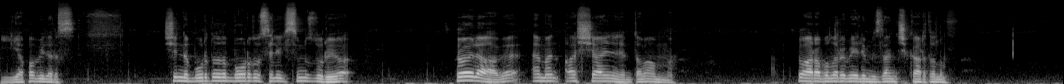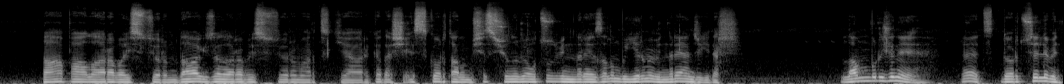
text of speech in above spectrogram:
yapabiliriz. Şimdi burada da bordo seleksimiz duruyor. Şöyle abi hemen aşağı inelim tamam mı? Şu arabaları bir elimizden çıkartalım. Daha pahalı araba istiyorum. Daha güzel araba istiyorum artık ya arkadaş. Escort almışız. Şunu bir 30 bin lira yazalım. Bu 20 bin lira anca gider. Lamborghini. Evet 450 bin.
